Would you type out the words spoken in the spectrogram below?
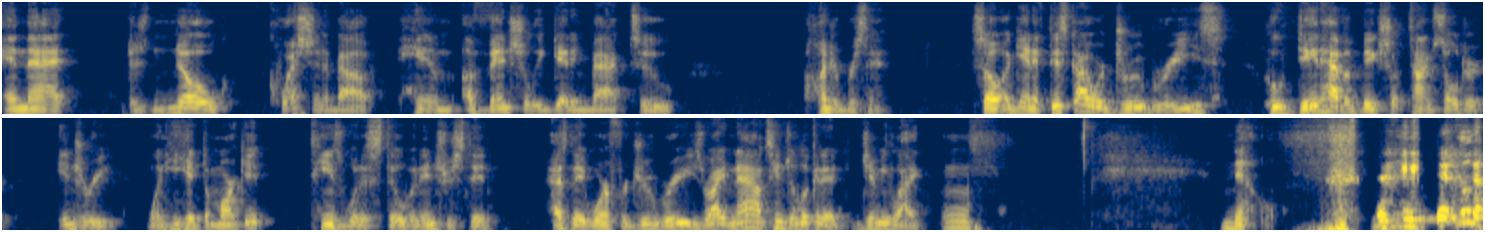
and that there's no question about him eventually getting back to 100 percent so again, if this guy were Drew Brees, who did have a big short time shoulder injury when he hit the market, teams would have still been interested as they were for Drew Brees. Right now, teams are looking at Jimmy like, mm, no. no.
